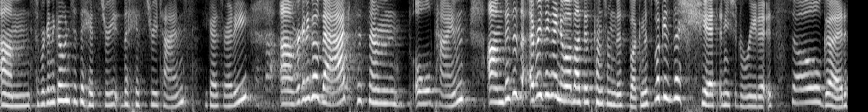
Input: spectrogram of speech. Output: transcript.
Um, so we're going to go into the history, the history times. You guys ready? Um, we're going to go back to some old times. Um, this is everything I know about this comes from this book, and this book is the shit, and you should read it. It's so good.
